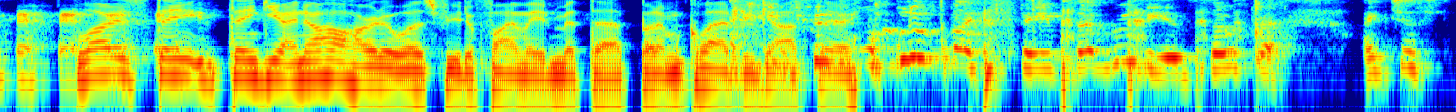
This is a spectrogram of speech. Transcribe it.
Lars, thank thank you. I know how hard it was for you to finally admit that, but I'm glad we got there. One of my favorites. That movie is so bad. I just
